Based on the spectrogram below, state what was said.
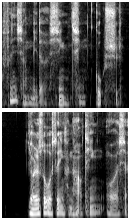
分享你的心情故事。有人说我声音很好听，我想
